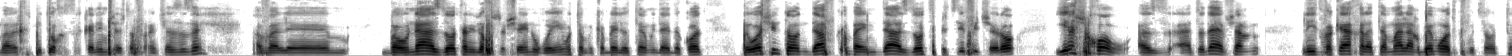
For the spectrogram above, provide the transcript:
מערכת פיתוח השחקנים שיש לפרנצ'ייז הזה, אבל בעונה הזאת אני לא חושב שהיינו רואים אותו מקבל יותר מדי דקות. בוושינגטון, דווקא בעמדה הזאת ספציפית שלו, יש חור, אז אתה יודע, אפשר להתווכח על התאמה להרבה מאוד קבוצות.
